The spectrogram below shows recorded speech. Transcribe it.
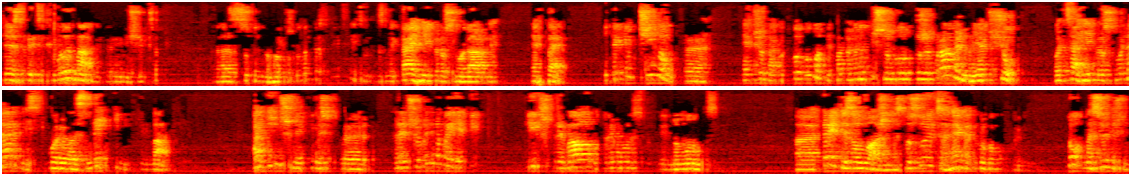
Через 30 хвилин натрій переміщується судинного русла в інтерстиції, зникає гіперосмолярний ефект. І таким чином, е, якщо так от подумати, патогенетично було дуже правильно, якщо оця гіперосмолярність створювалася не тільки натрій, а іншими якимись е, речовинами, які більш тривало утримувалися в судинному руслі. Е, Третє зауваження стосується гека другого покоління. Ну, на сьогоднішній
